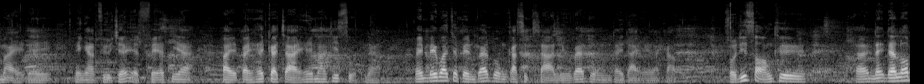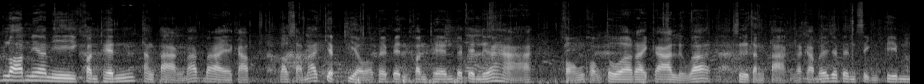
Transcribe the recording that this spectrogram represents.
ใหม่ ๆ ในในงาน Future Ed Fest เนี่ยไปไปให้กระจายให้มากที่สุดนะไม่ไม่ว่าจะเป็นแวดวงการศึกษาหรือแวดวงใดๆนะครับ ส่วนที่ 2 คือเอ่อในในรอบๆเนี่ยมีคอนเทนต์ต่างๆ มากมายครับเราสามารถเก็บเกี่ยวไปเป็นคอนเทนต์ไปเป็นเนื้อหาของของตัวรายการหรือว่าสื่อต่างๆนะครับไม่ว่าจะเป็นสิ่งพิมพ์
